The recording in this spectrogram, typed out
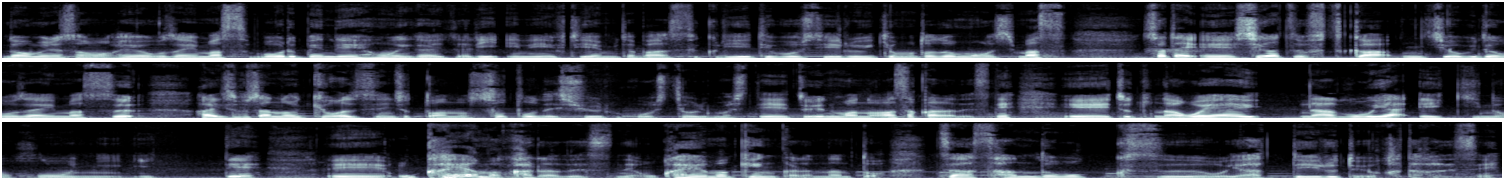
どうも皆さんおはようございます。ボールペンで絵本を描いたり、NFT やメタバースでクリエイティブをしている池本と申します。さて、えー、4月2日日曜日でございます。はい、すみませんあの、今日はですね、ちょっとあの、外で収録をしておりまして、というのもあの、朝からですね、えー、ちょっと名古屋、名古屋駅の方に行って、えー、岡山からですね、岡山県からなんと、ザ・サンドボックスをやっているという方がですね、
